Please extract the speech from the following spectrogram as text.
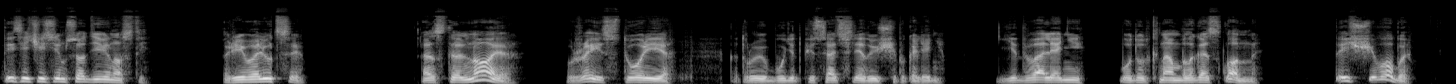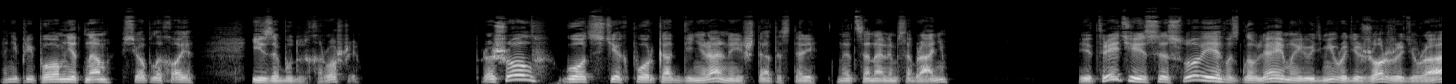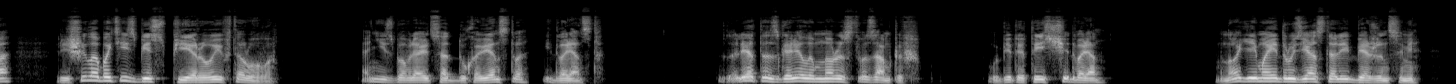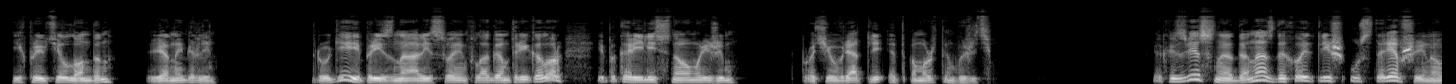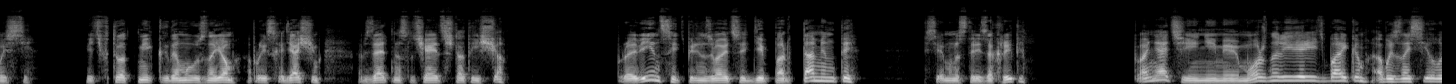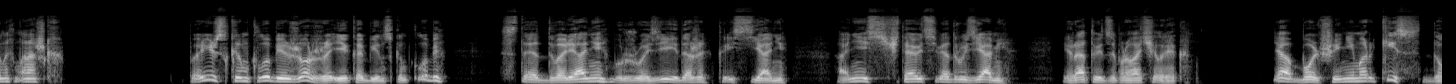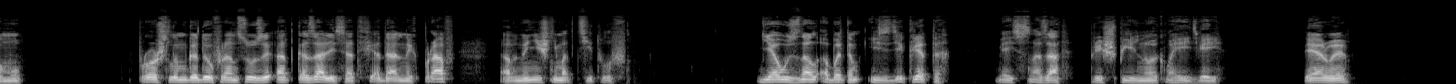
1790. Революция. Остальное уже история, которую будет писать следующее поколение. Едва ли они будут к нам благосклонны. Да из чего бы, они припомнят нам все плохое и забудут хорошее. Прошел год с тех пор, как генеральные штаты стали национальным собранием, и третье сословие, возглавляемое людьми вроде Жоржа Дюра, решило обойтись без первого и второго. Они избавляются от духовенства и дворянства. За лето сгорело множество замков, убиты тысячи дворян. Многие мои друзья стали беженцами, их приютил Лондон, Вена и Берлин. Другие признали своим флагом триколор и покорились новому режиму. Впрочем, вряд ли это поможет им выжить. Как известно, до нас доходят лишь устаревшие новости, ведь в тот миг, когда мы узнаем о происходящем, обязательно случается что-то еще. Провинции теперь называются департаменты, все монастыри закрыты. Понятия не имею, можно ли верить байкам об изнасилованных монашках. В парижском клубе Жоржа и Кабинском клубе стоят дворяне, буржуазии и даже крестьяне. Они считают себя друзьями и ратуют за права человека. Я больше не маркиз дому. В прошлом году французы отказались от феодальных прав, а в нынешнем от титулов. Я узнал об этом из декрета месяц назад, пришпильного к моей двери. Первое.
